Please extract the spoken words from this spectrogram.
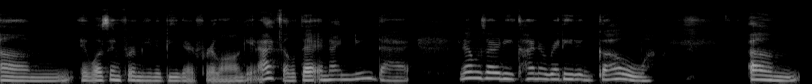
Um, it wasn't for me to be there for long. And I felt that and I knew that. And I was already kind of ready to go. Um,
